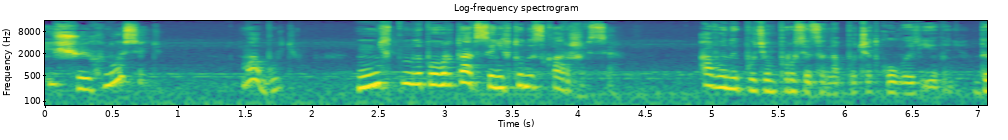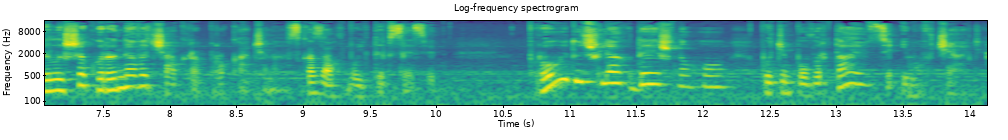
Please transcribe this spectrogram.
І що їх носять? Мабуть. Ніхто не повертався, ніхто не скаржився. А вони потім просяться на початковий рівень, де лише коренева чакра прокачана, сказав мульти Всесвіт. Пройдуть шлях дешного, потім повертаються і мовчать.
